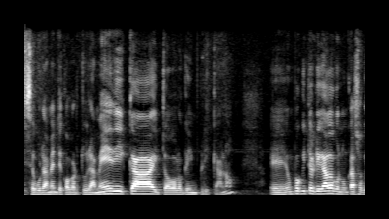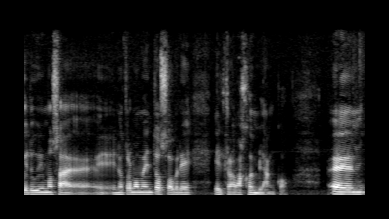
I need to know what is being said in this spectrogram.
seguramente cobertura médica y todo lo que implica, ¿no? un poquito ligado con un caso que tuvimos en otro momento sobre el trabajo en blanco. Em,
